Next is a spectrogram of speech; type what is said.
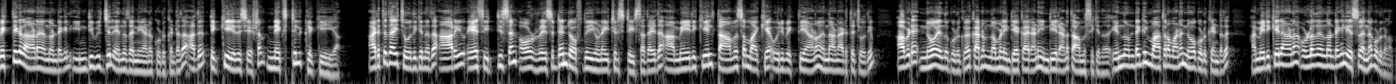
വ്യക്തികളാണ് എന്നുണ്ടെങ്കിൽ ഇൻഡിവിജ്വൽ എന്ന് തന്നെയാണ് കൊടുക്കേണ്ടത്. അത് ടിക്ക് ചെയ്ത ശേഷം നെക്സ്റ്റിൽ ക്ലിക്ക് ചെയ്യുക. അടുത്തതായി ചോദിക്കുന്നത് are you a citizen or resident of the United States അതായത് അമേരിക്കയിൽ താമസമാക്കിയ ഒരു വ്യക്തിയാണോ എന്നാണ് അടുത്ത ചോദ്യം. അവിടെ നോ എന്ന് കൊടുക്കുക. കാരണം നമ്മൾ ഇന്ത്യക്കാരാണ് ഇന്ത്യയിലാണ് താമസിക്കുന്നത്. എന്നുണ്ടെങ്കിൽ മാത്രമാണ് നോ കൊടുക്കേണ്ടത്. അമേരിക്കയിലാണ് ഉള്ളത് എന്നുണ്ടെങ്കിൽ യെസ് തന്നെ കൊടുക്കണം.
